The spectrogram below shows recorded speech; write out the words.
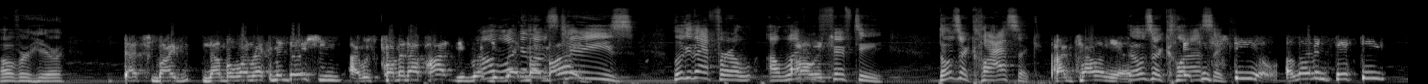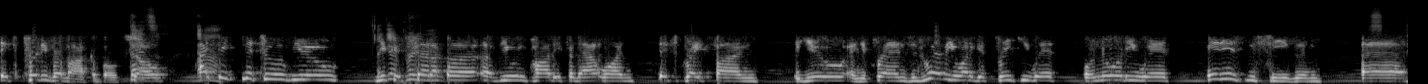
over here. That's my number one recommendation. I was coming up hot. You, Oh, you look at my those mind. titties! Look at that for eleven fifty. Those are classic. I'm telling you, Those are It's classic. a steal. Eleven fifty. It's pretty remarkable. so I uh, think the two of you, you could set up a, a viewing party for that one. It's great fun you and your friends and whoever you want to get freaky with or naughty with. It is the season uh,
